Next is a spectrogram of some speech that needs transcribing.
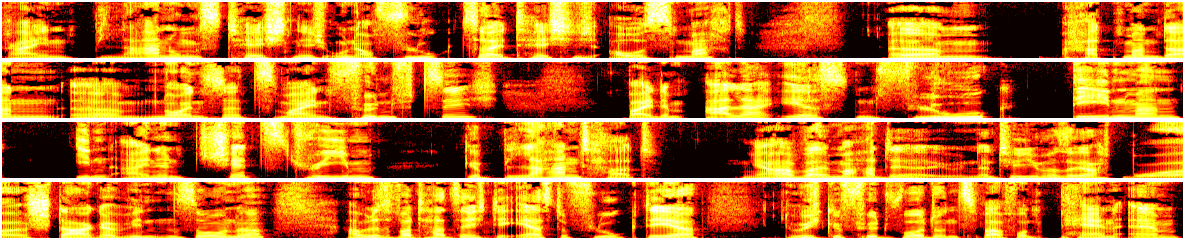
rein planungstechnisch und auch flugzeittechnisch ausmacht, ähm, hat man dann ähm, 1952 bei dem allerersten Flug, den man in einen Jetstream geplant hat. Ja, weil man hatte natürlich immer so gedacht, boah, starker Wind und so, ne? Aber das war tatsächlich der erste Flug, der durchgeführt wurde und zwar von Pan Am.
